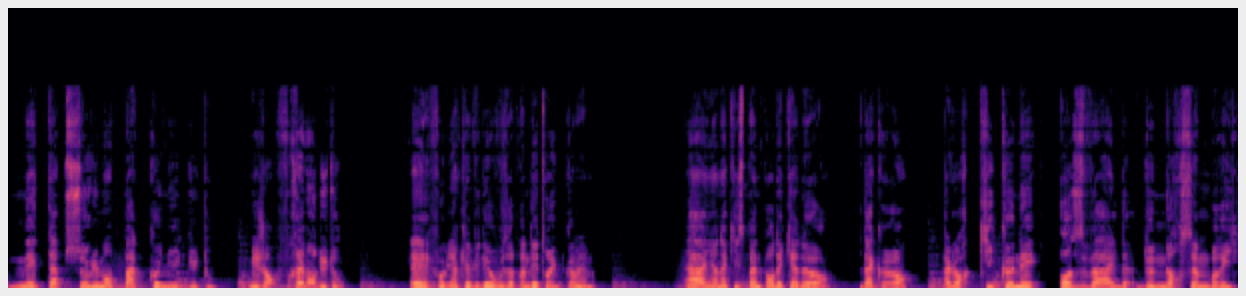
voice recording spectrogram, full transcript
n'est absolument pas connue du tout. Mais genre vraiment du tout Eh, faut bien que les vidéos vous apprennent des trucs quand même Ah, il y en a qui se prennent pour des cadors. D'accord. Alors qui connaît Oswald de Northumbrie?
